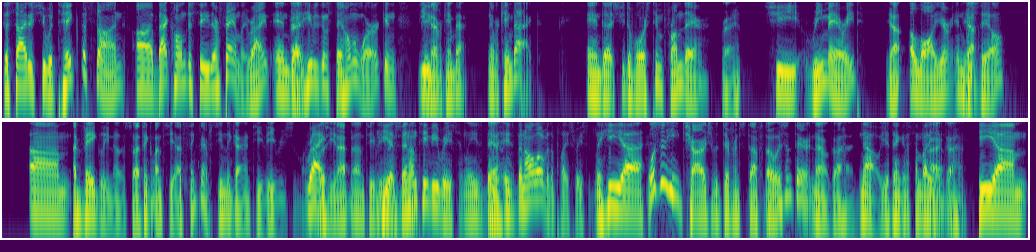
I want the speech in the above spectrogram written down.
decided she would take the son uh, back home to see their family, right? And uh, Right. he was going to stay home and work. and She you- never came back. she never came back. And uh, she divorced him from there. Right? She remarried Yeah. a lawyer in Yeah. Brazil. Um, I vaguely know this, so I think I'm on. I think I've seen the guy on TV recently. Right. Has he not been on TV? he has been on TV recently. He's been Yeah. he's been all over the place recently. He uh, Wasn't he charged with different stuff though? Isn't there? No. Go ahead. no, you're thinking of somebody All right, else. go ahead. He um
